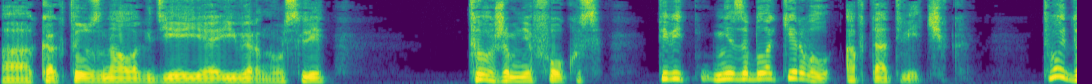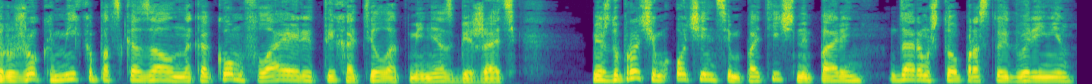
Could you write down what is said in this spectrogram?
«А как ты узнала, где я и вернусь ли?» «Тоже мне фокус. Ты ведь не заблокировал автоответчик. Твой дружок Мика подсказал, на каком флайере ты хотел от меня сбежать. Между прочим, очень симпатичный парень, даром что простой дворянин».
